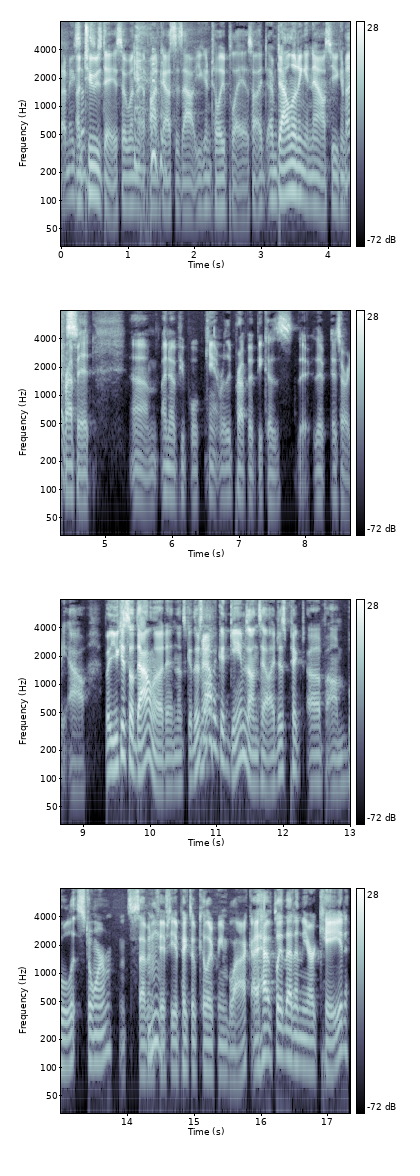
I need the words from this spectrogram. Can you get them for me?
that makes on sense. Tuesday. So when that podcast is out, you can totally play it. So I, I'm downloading it now, so you can Nice. prep it. Um, I know people can't really prep it because they're, they're- it's already out, but you can still download it, and that's good. There's a lot of good games on sale. I just picked up um, Bulletstorm. It's Mm. 750. I picked up Killer Queen Black. I have played that in the arcade.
